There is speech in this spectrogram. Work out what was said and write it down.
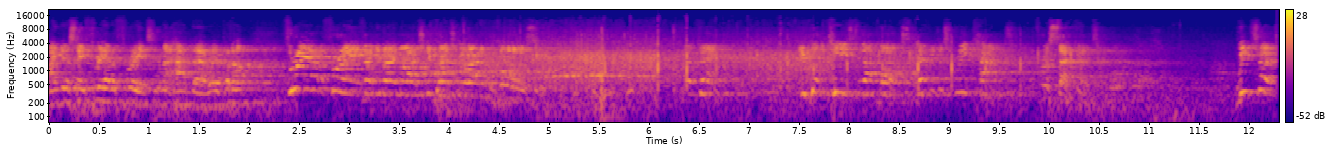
I'm going to say three out of three. It's in that hand there. Open up. Three out of three. Thank you very much. Give Patrick a round of applause. Okay. You've got the keys to that box. Let me just recount for a second. We chose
